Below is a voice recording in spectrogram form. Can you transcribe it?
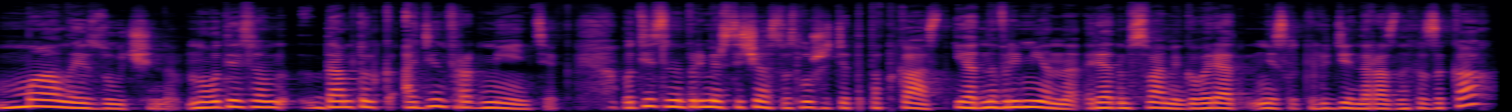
мало изучено. Но вот если вам дам только один фрагментик, вот если, например, сейчас вы слушаете этот подкаст, и одновременно рядом с вами говорят несколько людей на разных языках,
